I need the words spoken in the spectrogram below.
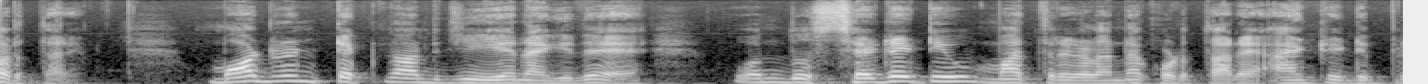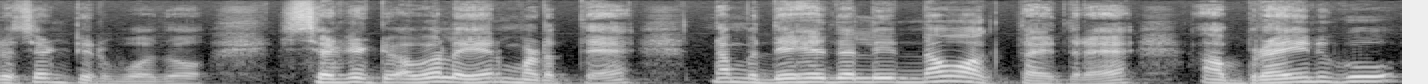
ಬರ್ತಾರೆ. ಮಾಡ್ರನ್ ಟೆಕ್ನಾಲಜಿ ಏನಾಗಿದೆ? ಒಂದು ಸೆಡೆಟಿವ್ ಮಾತ್ರೆಗಳನ್ನು ಕೊಡ್ತಾರೆ. ಆ್ಯಂಟಿ ಡಿಪ್ರೆಸೆಂಟ್ ಇರ್ಬೋದು. ಸೆಡೆಟಿವ್ ಅವೆಲ್ಲ ಏನು ಮಾಡುತ್ತೆ? ನಮ್ಮ ದೇಹದಲ್ಲಿ ನೋವು ಆಗ್ತಾಯಿದ್ರೆ ಆ ಬ್ರೈನ್ಗೂ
